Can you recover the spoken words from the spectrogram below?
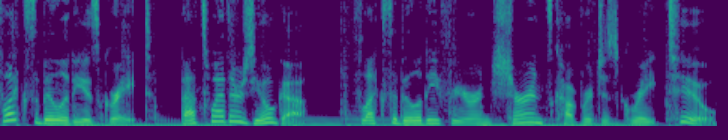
Flexibility is great. That's why there's yoga. Flexibility for your insurance coverage is great too.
